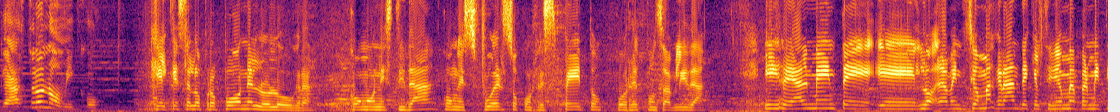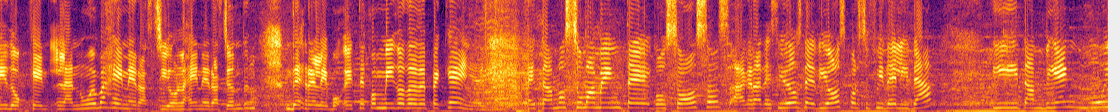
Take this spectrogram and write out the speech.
gastronómicos que el que se lo propone lo logra, con honestidad, con esfuerzo, con respeto, con responsabilidad. Y realmente eh, la bendición más grande que el Señor me ha permitido que la nueva generación, la generación de, de, relevo, esté conmigo desde pequeña. Estamos sumamente gozosos, agradecidos de Dios por su fidelidad y también muy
